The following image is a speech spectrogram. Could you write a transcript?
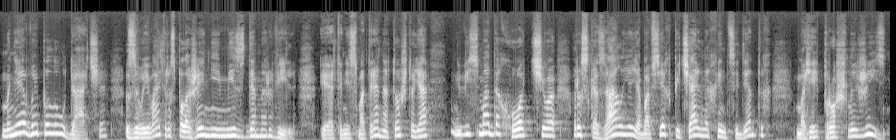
Мне выпала удача завоевать расположение мисс Демервиль, и это несмотря на то, что я весьма доходчиво рассказал ей обо всех печальных инцидентах моей прошлой жизни.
